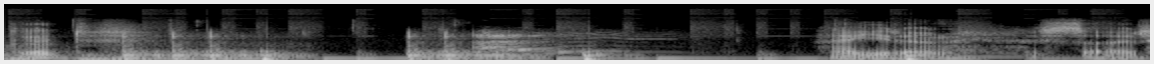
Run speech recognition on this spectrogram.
Good. How you doing? This side.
